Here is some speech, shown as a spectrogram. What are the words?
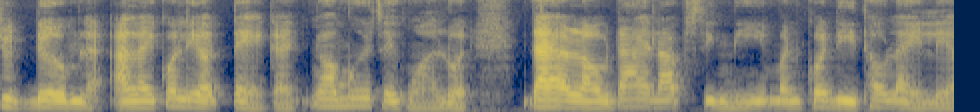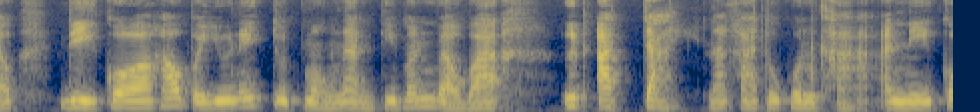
จุดเดิมแหละ อะไรก็เลี้ยวแต่กันย่อมือใส่หัวหลดได้เราได้รับสิ่งนี้มันก็ดีเท่าไหร่แล้ว ดีกว่าเข้าไปอยู่ในจุดหมองนั้นที่มันแบบว่าอึดอัดใจนะคะ ทุกคนค่ะ อันนี้ก็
